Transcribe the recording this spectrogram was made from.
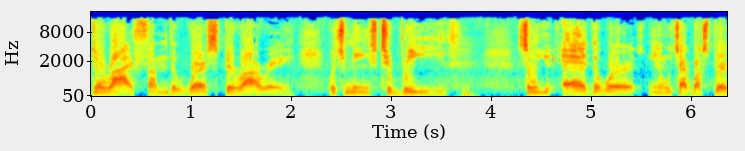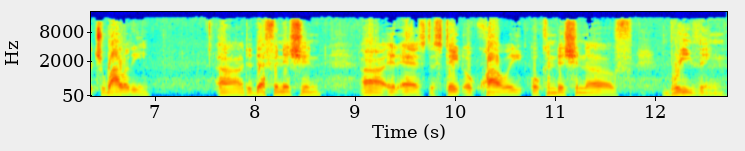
derived from the word spirare, which means to breathe. So when you add the word, you know, we talk about spirituality. Uh, the definition, uh, it adds the state or quality or condition of breathing.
